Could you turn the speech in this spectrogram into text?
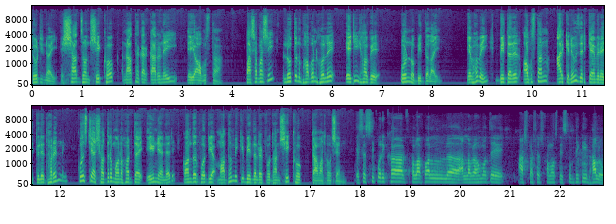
দুটি নয়, সাতজন শিক্ষক না থাকার কারণেই এই অবস্থা। পাশাপাশি নতুন ভবন হলে এটি হবে পূর্ণ বিদ্যালয়। এভাবেই বিদ্যালয়ের অবস্থান আর কে নিউজের ক্যামেরায় তুলে ধরেন কুষ্টিয়া সদর মনোহরদা ইউনিয়নের কন্দরপদিয়া মাধ্যমিক বিদ্যালয়ের প্রধান শিক্ষক কামাল হোসেন। এসএসসি পরীক্ষার ফলাফল আল্লাহ রহমতে আশপাশের সমস্ত স্কুল থেকেই ভালো।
